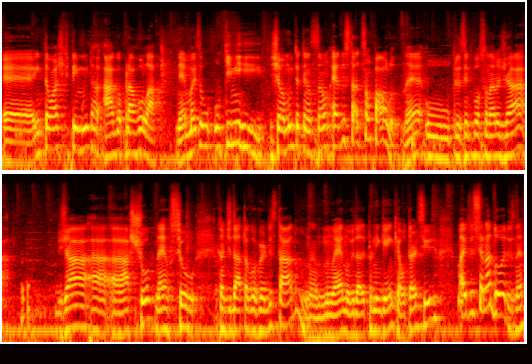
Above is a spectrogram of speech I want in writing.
É, então acho que tem muita água para rolar, né? Mas o, o, que me chama muita atenção é do estado de São Paulo, né? O presidente Bolsonaro já já a, a, achou né, o seu candidato a governo do estado, não é novidade para ninguém, que é o Tarcísio, mas os senadores, né?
